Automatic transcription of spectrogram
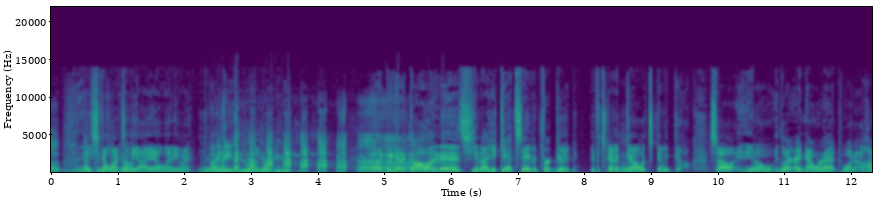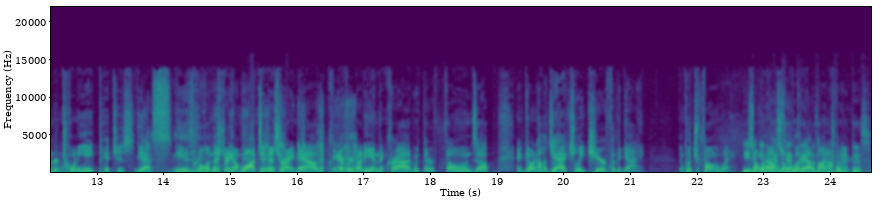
Oh, he still went keep to the. IL anyway. I hate you, Ron Burgundy. Look, we got to call what it is. You know, you can't save it for good. If it's going to mm. go, it's going to go. So, you know, right now we're at, what, 128 pitches? Yes. He is. Pulling the string. I'm watching this right now. The- Everybody in the crowd with their phones up and going, how about you actually cheer for the guy? and put your phone away. Even Someone else will put it up on Twitter. at this.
